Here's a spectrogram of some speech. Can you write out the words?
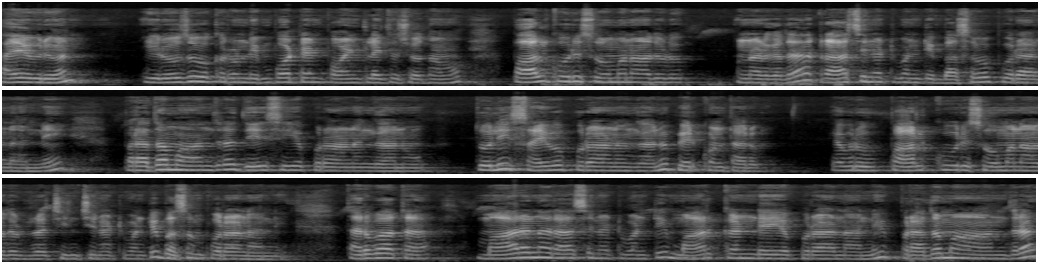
హాయ్ ఎవ్రీవన్ ఈరోజు ఒక రెండు ఇంపార్టెంట్ పాయింట్లు అయితే చూద్దాము. పాల్కూరి సోమనాథుడు ఉన్నాడు కదా. రాసినటువంటి బసవ పురాణాన్ని ప్రథమ ఆంధ్ర దేశీయ పురాణంగాను తొలి శైవ పురాణంగాను పేర్కొంటారు. ఎవరు? పాల్కూరి సోమనాథుడు రచించినటువంటి బసం పురాణాన్ని. తర్వాత మారణ రాసినటువంటి మార్కండేయ పురాణాన్ని ప్రథమ ఆంధ్ర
